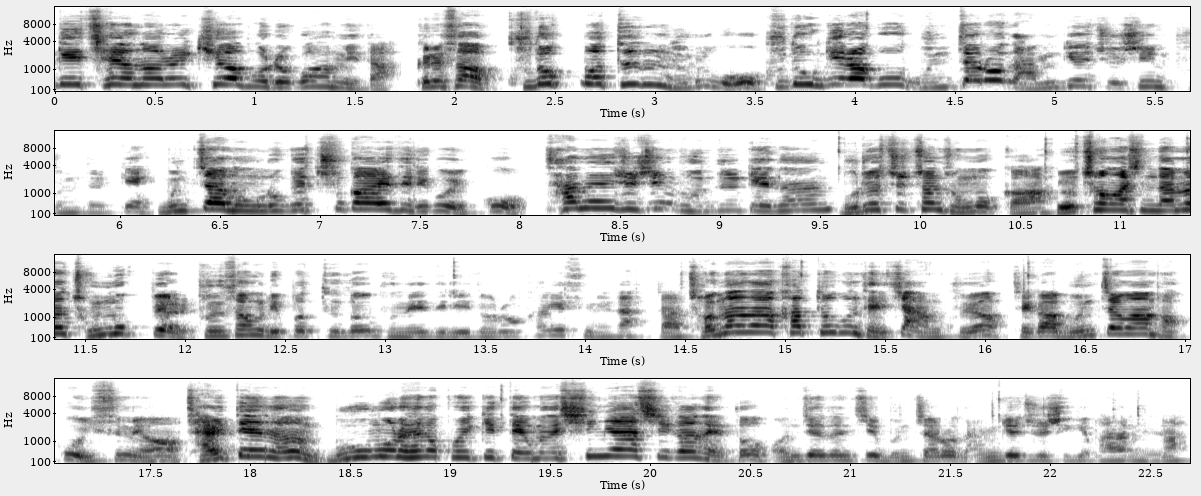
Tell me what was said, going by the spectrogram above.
게 채널을 키워보려고 합니다. 그래서 구독 버튼 누르고 구독이라고 문자로 남겨주신 분들께 문자 목록에 추가해드리고 있고 참여해주신 분들께는 무료 추천 종목과 요청하신다면 종목별 분석 리포트도 보내드리도록 하겠습니다. 자, 전화나 카톡은 되지 않고요. 제가 문자만 받고 있으며 잘 때는 무음으로 해놓고 있기 때문에 심야 시간에도 언제든지 문자로 남겨주시기 바랍니다.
